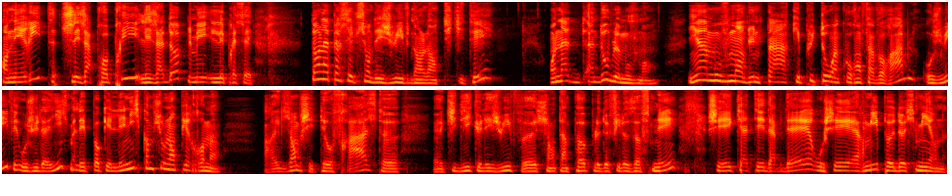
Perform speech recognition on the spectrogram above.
en hérite, se les approprie, les adopte, mais il les précède. Dans la perception des juifs dans l'Antiquité, on a un double mouvement. Il y a un mouvement, d'une part, qui est plutôt un courant favorable aux juifs et au judaïsme à l'époque helléniste, comme sous l'Empire romain. Par exemple, chez Théophraste, euh, qui dit que les Juifs euh, sont un peuple de philosophes nés, chez Hécaté d'Abder ou chez Hermippe de Smyrne,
